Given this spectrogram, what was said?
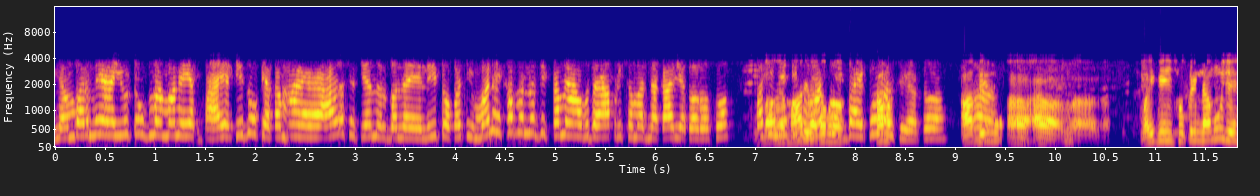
નંબર મેં આ યુટ્યુબમાં મને એક ભાઈએ કીધું કે તમારે આવે છે ચેનલ બનાવેલી તો પછી મને ખબર નથી કે તમે આ બધા આપણી સમાજના કાર્ય કરો છો. પછી હવે મેં મારી કીધું વાત સાંભળો. મનસુખભાઈ કોણ છે? તો આ બેન આ- આ- આ વહી ગઈ છોકરીનું નામ શું છે?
